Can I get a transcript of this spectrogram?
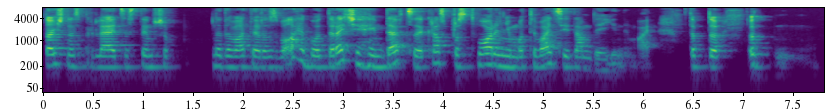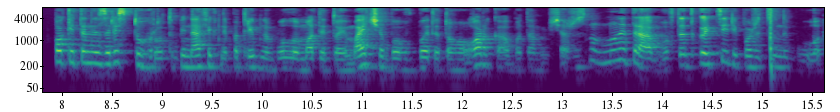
точно справляється з тим, щоб надавати розваги, бо до речі, gamedev це якраз про створення мотивації там, де її немає. Тобто, от Поки ти не заліз в ту гру, тобі нафіг не потрібно було мати той меч або вбити того орка, або там ще щось. Ну, ну не треба, бо в тебе такої цілі по життю не було.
